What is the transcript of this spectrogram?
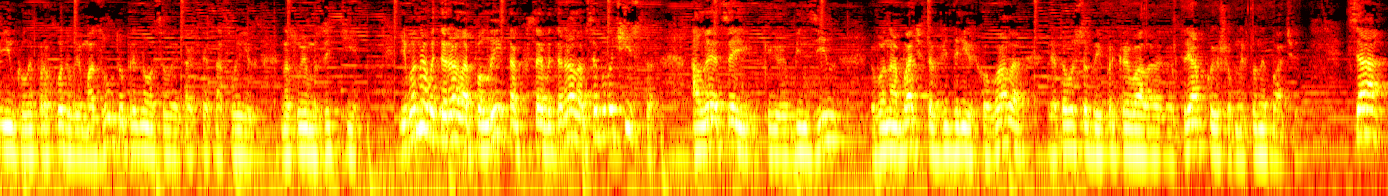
інколи проходили мазуту, приносили так сказати, на своїх на своєму житті. І вона витирала поли, так все витирала, все було чисто. Але цей е, бензин вона, бачите, в відрі ховала для того, щоб її прикривала тряпкою, щоб ніхто не бачив. Ця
